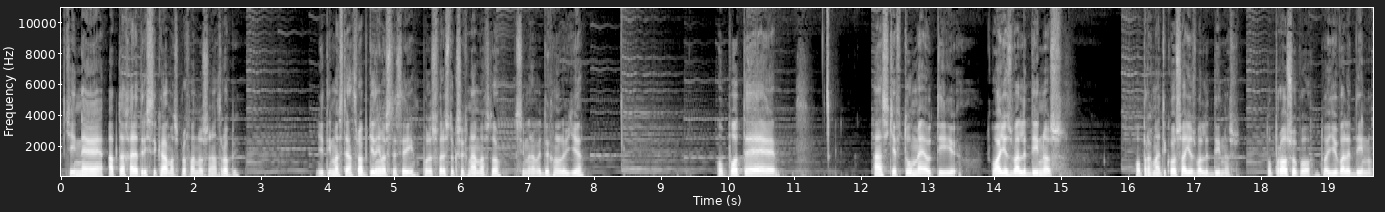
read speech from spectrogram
και είναι από τα χαρακτηριστικά μας προφανώς σαν ανθρώποι. Γιατί είμαστε ανθρώποι και δεν είμαστε θεοί. Πολλές φορές το ξεχνάμε αυτό σήμερα με την τεχνολογία. Οπότε, αν σκεφτούμε ότι ο Άγιος Βαλεντίνος, ο πραγματικός Άγιος Βαλεντίνος, το πρόσωπο του Αγίου Βαλεντίνου,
